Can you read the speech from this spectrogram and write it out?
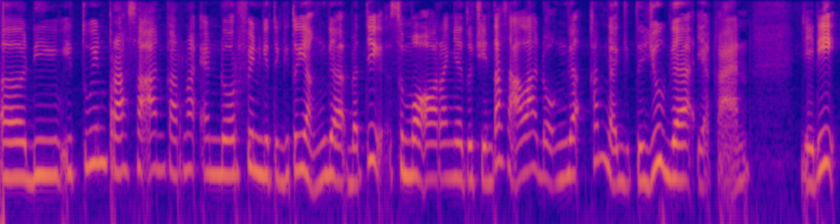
eh, diituin perasaan karena endorfin gitu-gitu ya enggak. Berarti semua orang jatuh cinta salah dong. Enggak kan nggak gitu juga ya kan. Jadi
